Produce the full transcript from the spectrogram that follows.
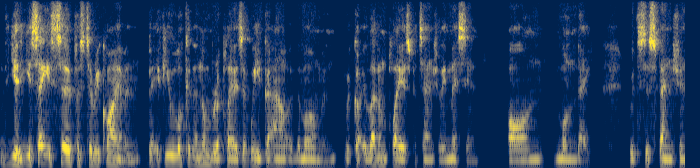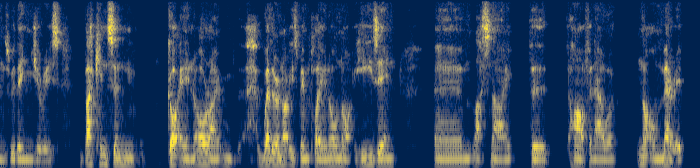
you, you say it's surplus to requirement, but if you look at the number of players that we've got out at the moment, we've got 11 players potentially missing on Monday with suspensions, with injuries. Bakinson got in, all right, whether or not he's been playing or not, he's in um, last night for half an hour not on merit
